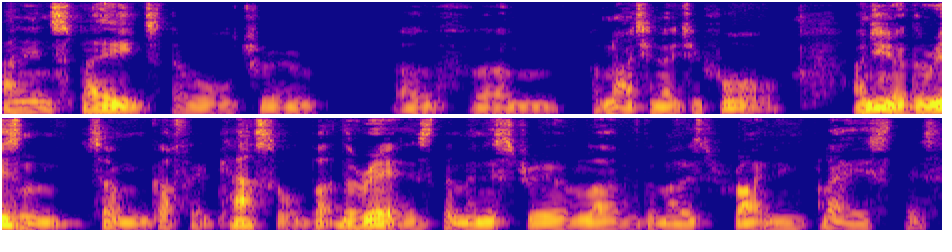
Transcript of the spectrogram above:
and in spades, they're all true of, um, of 1984. And, you know, there isn't some Gothic castle, but there is the Ministry of Love, the most frightening place, this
